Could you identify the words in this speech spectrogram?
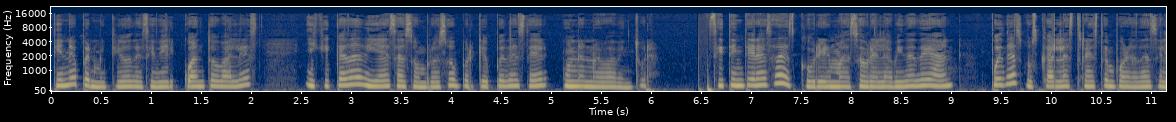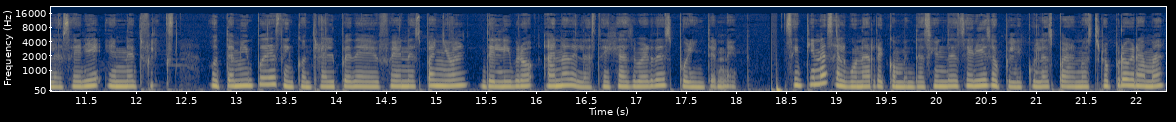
tiene permitido decidir cuánto vales y que cada día es asombroso porque puede ser una nueva aventura. Si te interesa descubrir más sobre la vida de Anne, puedes buscar las tres temporadas de la serie en Netflix o también puedes encontrar el PDF en español del libro Ana de las Tejas Verdes por internet. Si tienes alguna recomendación de series o películas para nuestro programa,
